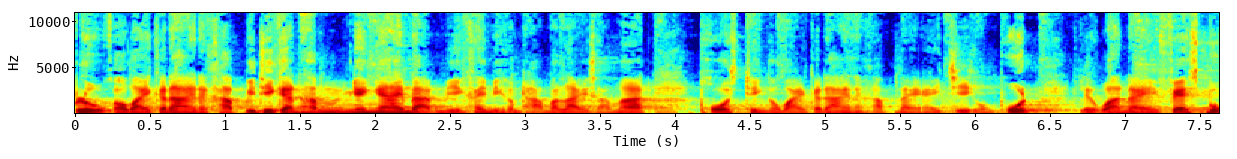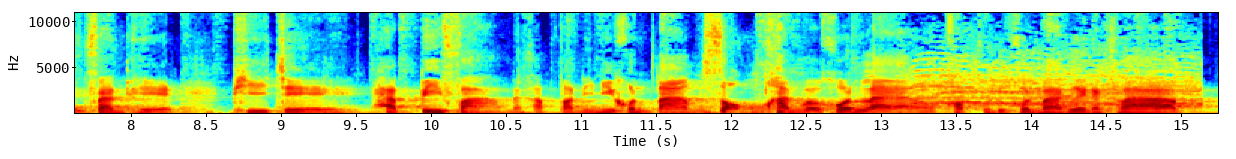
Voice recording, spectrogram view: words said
ปลูกเอาไว้ก็ได้นะครับ วิธีการทำง่าย ๆ แบบนี้ใครมีคำถามอะไรสามารถโพสต์ทิ้งเอาไว้ก็ได้นะครับ ใน IG ของพุทธหรือว่าใน Facebook Fanpage PJ Happy Farm นะครับ ตอนนี้มีคนตาม 2,000กว่าคนแล้ว ขอบคุณทุกคนมากเลยนะครับ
